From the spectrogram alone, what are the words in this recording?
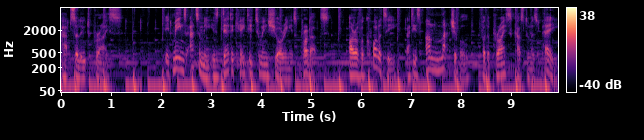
absolute price. It means Atomy is dedicated to ensuring its products are of a quality that is unmatchable for the price customers pay.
